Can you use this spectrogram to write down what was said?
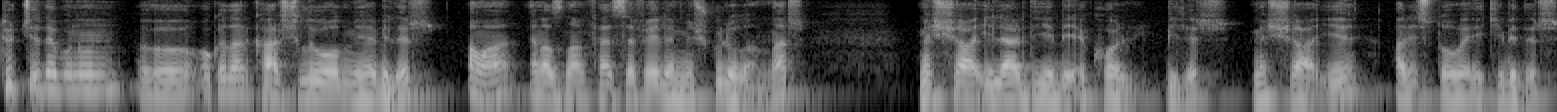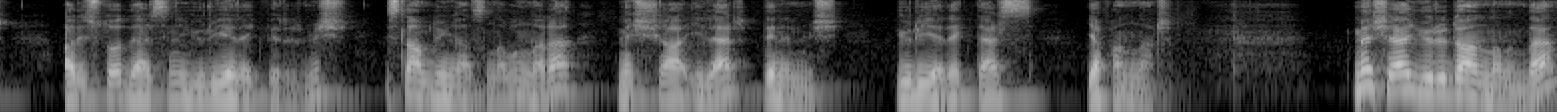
Türkçe'de bunun e, o kadar karşılığı olmayabilir. Ama en azından felsefeyle meşgul olanlar Meşşailer diye bir ekol bilir. Meşşai Aristo ve ekibidir. Aristo dersini yürüyerek verirmiş. İslam dünyasında bunlara meşşailer denilmiş. Yürüyerek ders yapanlar. Meşe yürüdü anlamında.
